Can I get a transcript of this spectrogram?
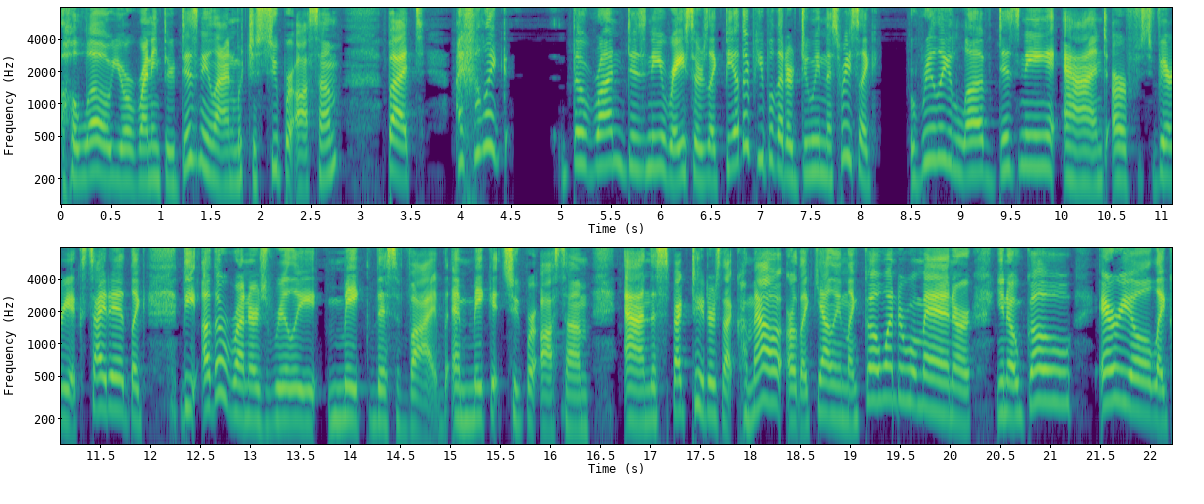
hello, you're running through Disneyland, which is super awesome. But I feel like the run Disney racers, like the other people that are doing this race, like really love Disney and are very excited. Like the other runners really make this vibe and make it super awesome. And the spectators that come out are like yelling like, go Wonder Woman or, you know, go Ariel. Like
